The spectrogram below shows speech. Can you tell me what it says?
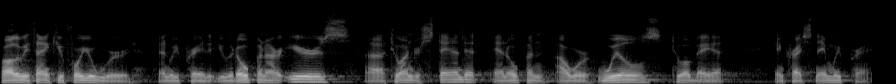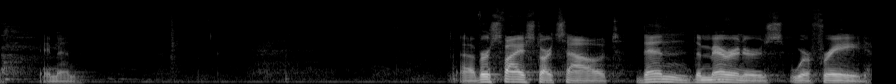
Father, we thank you for your word, and we pray that you would open our ears uh, to understand it and open our wills to obey it. In Christ's name we pray. Amen. Uh, verse 5 starts out Then the mariners were afraid.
